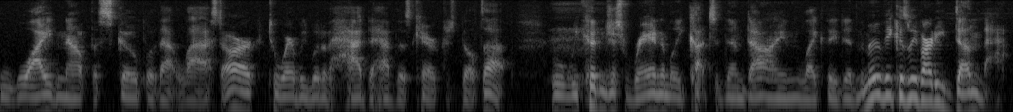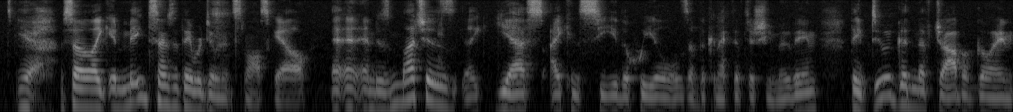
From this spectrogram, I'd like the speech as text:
widen out the scope of that last arc to where we would have had to have those characters built up. We couldn't just randomly cut to them dying like they did in the movie because we've already done that. Yeah. So like it made sense that they were doing it small scale. And, and as much as like yes, I can see the wheels of the connective tissue moving, they do a good enough job of going,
